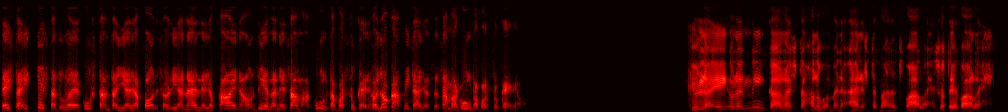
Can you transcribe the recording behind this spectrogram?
Teistä, teistä tulee kustantajia ja sponsoria näille, jotka aina on siellä ne sama kultapossukerho. Joka pitäjässä sama kultapossukerho. Kyllä ei ole minkäänlaista halua mennä äänestämään nyt vaaleihin, sote-vaaleihin.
